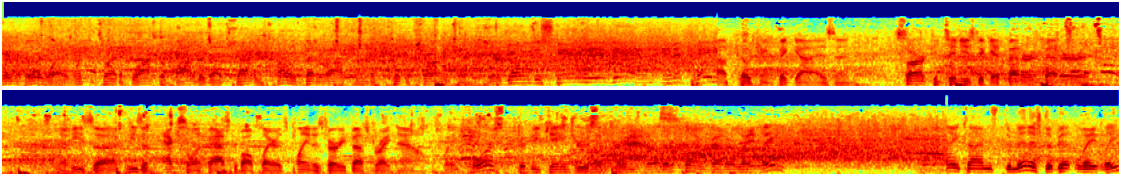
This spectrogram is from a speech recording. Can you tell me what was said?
Jordan Goldwire went to try to block or bother that shot. He's probably better off trying to take a charge there. They're going to Stanley again, and it paid. Of coaching big guys, and Sark continues to get better and better. And you he's uh, he's an excellent basketball player. He's playing his very best right now. Wake Forest could be dangerous at times. They're playing better lately. playing time's diminished a bit lately.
